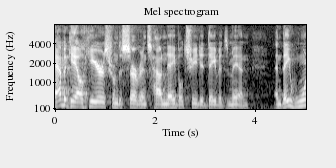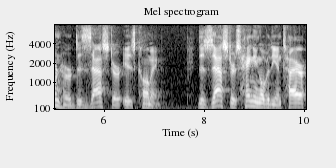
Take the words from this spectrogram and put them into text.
Abigail hears from the servants how Nabal treated David's men, and they warn her disaster is coming. Disaster is hanging over the entire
